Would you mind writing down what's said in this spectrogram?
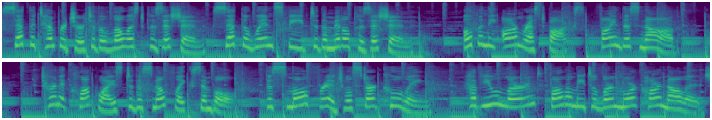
Set the temperature to the lowest position. Set the wind speed to the middle position. Open the armrest box, find this knob. Turn it clockwise to the snowflake symbol. The small fridge will start cooling. Have you learned? Follow me to learn more car knowledge.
